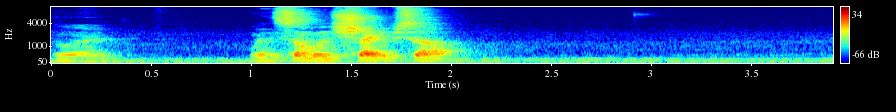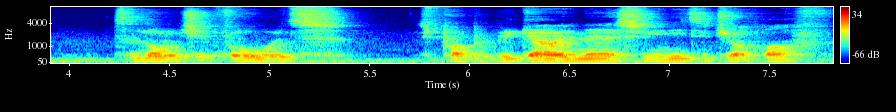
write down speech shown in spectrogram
Right. When someone shapes up to launch it forwards, it's probably going there, so you need to drop off.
